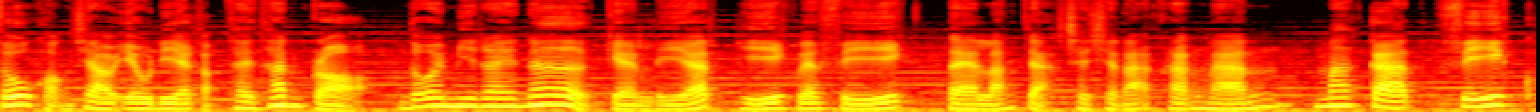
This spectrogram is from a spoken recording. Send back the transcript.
สู้ของชาวเอลเดียกับไททันเกราะ โดยมีไรเนอร์ แกเลียส พีก และซีก แต่หลังจากชัยชนะครั้งนั้น มากัดซีกโค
